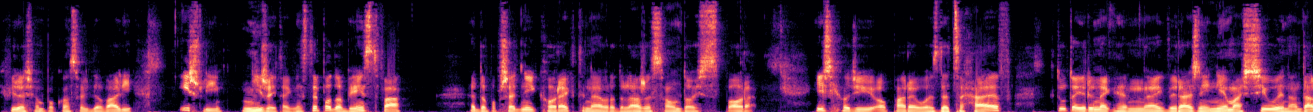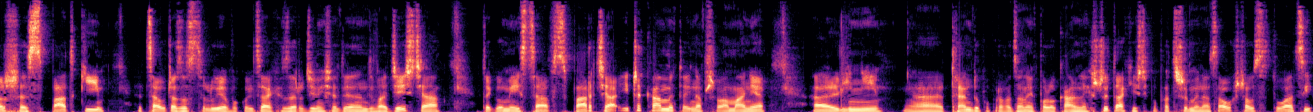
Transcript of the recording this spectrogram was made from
chwilę się pokonsolidowali i szli niżej. Tak więc te podobieństwa do poprzedniej korekty na eurodolarze są dość spore. Jeśli chodzi o parę USD CHF, tutaj rynek najwyraźniej nie ma siły na dalsze spadki. Cały czas oscyluje w okolicach 0,9120 tego miejsca wsparcia i czekamy tutaj na przełamanie linii e, trendu poprowadzonej po lokalnych szczytach. Jeśli popatrzymy na całokształt sytuacji,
